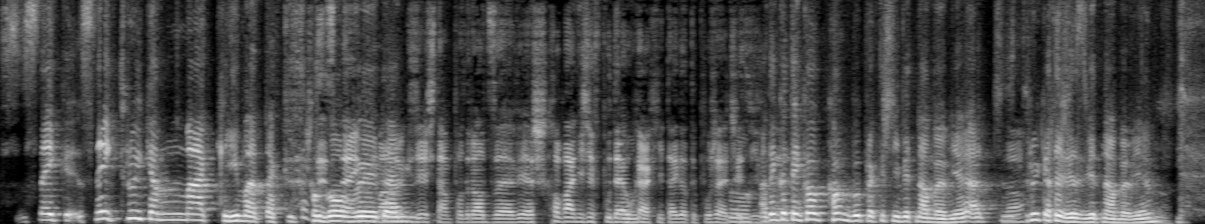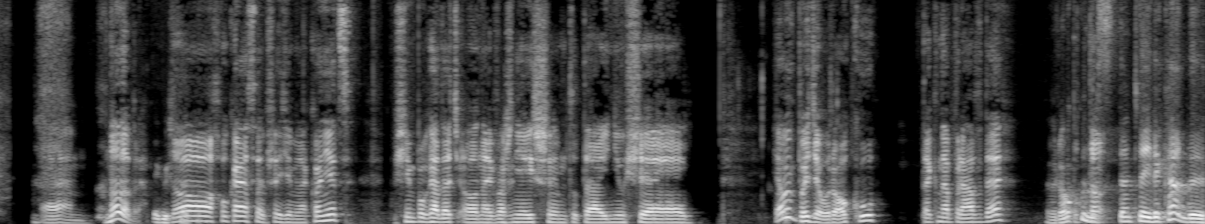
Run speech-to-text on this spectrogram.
Snake, Snake trójka ma klimat taki Każdy kongowy. Ten... gdzieś tam po drodze, wiesz, chowanie się w pudełkach no. i tego typu rzeczy. No. A ten, ten Kong, Kong, był praktycznie Wietnamem, nie? A no. trójka też jest Wietnamem, nie? Um, no dobra, do Hokaja sobie przejdziemy na koniec. Musimy pogadać o najważniejszym tutaj newsie, ja bym powiedział roku, tak naprawdę. Roku to, następnej dekady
